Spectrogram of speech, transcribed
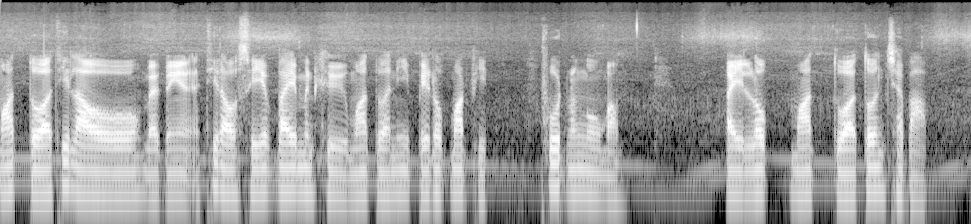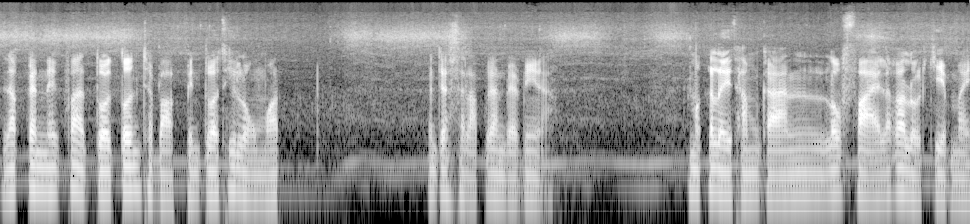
มอดตัวที่เราแบบอย่างเงี้ที่เราเซฟไว้มันคือมอดตัวนี้ไปลบมอดผิด พูดแล้วงงบ่ไปลบมอดตัวต้นฉบับ แล้วก็นึกว่าตัวต้นฉบับเป็นตัวที่ลงมอด มันจะสลับกันแบบนี้นะมันก็เลยทำการลบไฟล์แล้วก็โหลดเกมใหม่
